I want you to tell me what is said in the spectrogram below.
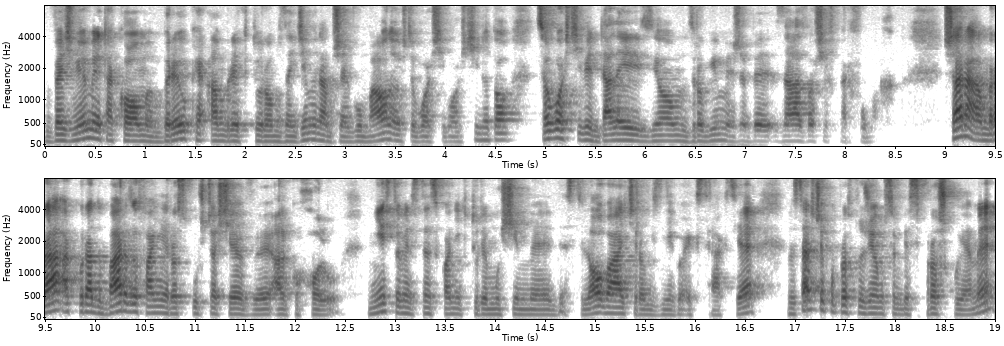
weźmiemy taką bryłkę ambry, którą znajdziemy na brzegu, ma ona już te właściwości, no to co właściwie dalej z nią zrobimy, żeby znalazła się w perfumach? Szara ambra akurat bardzo fajnie rozpuszcza się w alkoholu. Nie jest to więc ten składnik, który musimy destylować, robić z niego ekstrakcję. Wystarczy po prostu, że ją sobie sproszkujemy,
